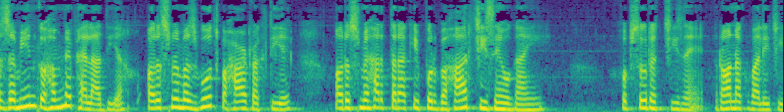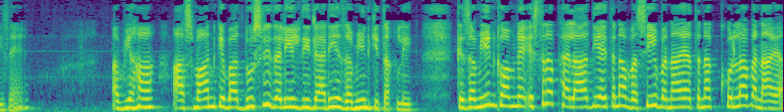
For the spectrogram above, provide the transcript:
اور زمین کو ہم نے پھیلا دیا اور اس میں مضبوط پہاڑ رکھ دیے اور اس میں ہر طرح کی پر بہار چیزیں اگائی خوبصورت چیزیں، رونق والی چیزیں۔ اب یہاں آسمان کے بعد دوسری دلیل دی جا رہی ہے زمین کی تخلیق، کہ زمین کو ہم نے اس طرح پھیلا دیا، اتنا وسیع بنایا، اتنا کھلا بنایا،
